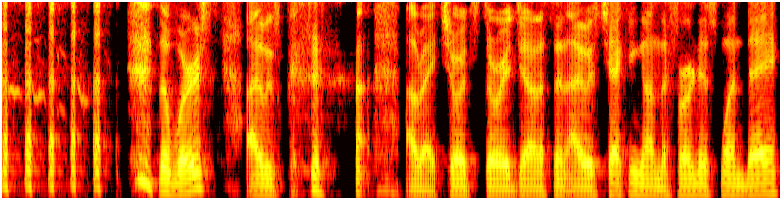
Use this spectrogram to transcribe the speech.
the worst, I was all right. Short story, Jonathan. I was checking on the furnace one day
